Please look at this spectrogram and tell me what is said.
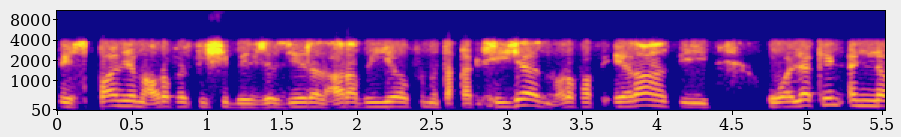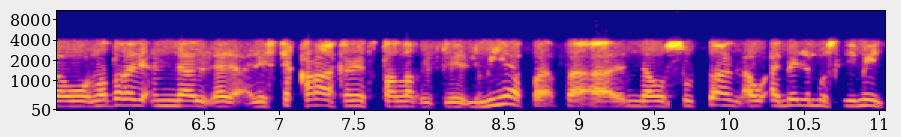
في إسبانيا معروفا في شبه الجزيرة العربية وفي منطقة الحجاز معروفة في إيران في ولكن أنه نظرا لأن الاستقرار كان يتطلب المياه فأنه السلطان أو أمير المسلمين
